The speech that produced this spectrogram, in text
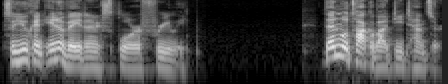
so you can innovate and explore freely. Then we'll talk about dTensor.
